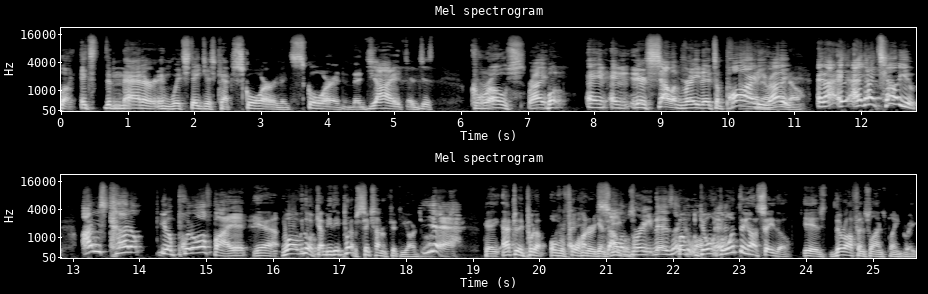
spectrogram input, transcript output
Look, it's the mm. manner in which they just kept scoring and scoring, and the Giants are just gross, right? Well, and and they're celebrating. It's a party, know, right? I. And I I gotta tell you, I was kind of you know put off by it. Yeah. Well, look. I mean, they put up 650 yards. offense, Yeah, Okay. After they put up over 400 against the Eagles. celebrate this. Like, But come the, on, the one thing I'll say though is their offense line's playing great.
